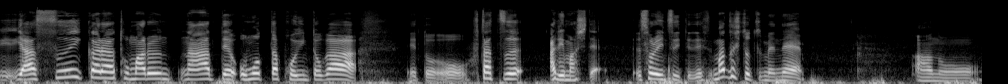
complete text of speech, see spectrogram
安いから泊まるなって思ったポイントが、えっと、二つありまして、それについてです。まず一つ目ね、あの、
